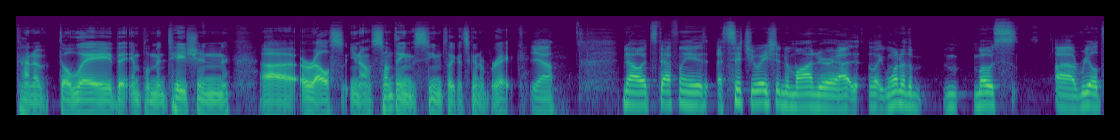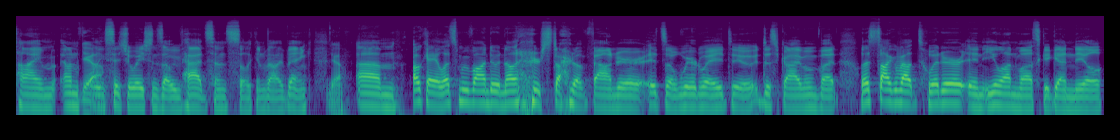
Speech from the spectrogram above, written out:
kind of delay the implementation, uh, or else you know something seems like it's going to break. Yeah. No, it's definitely a situation to monitor. Like one of the m- most uh, real time unfolding Yeah. situations that we've had since Silicon Valley Bank. Yeah. Um, okay, let's move on to another startup founder. It's a weird way to describe him, but let's talk about Twitter and Elon Musk again, Neal.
